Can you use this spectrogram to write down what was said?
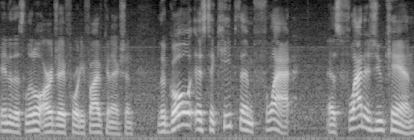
into this little RJ45 connection. The goal is to keep them flat, as flat as you can,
